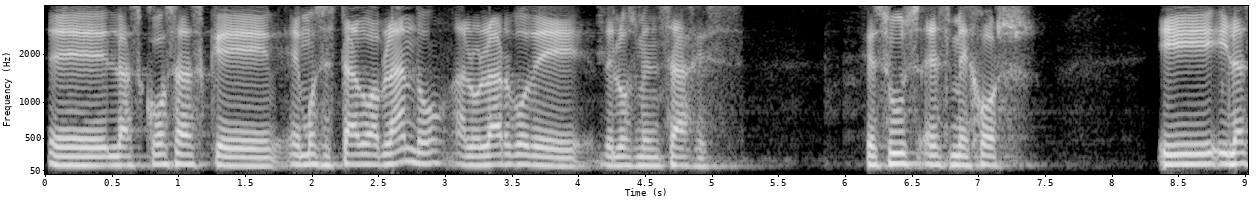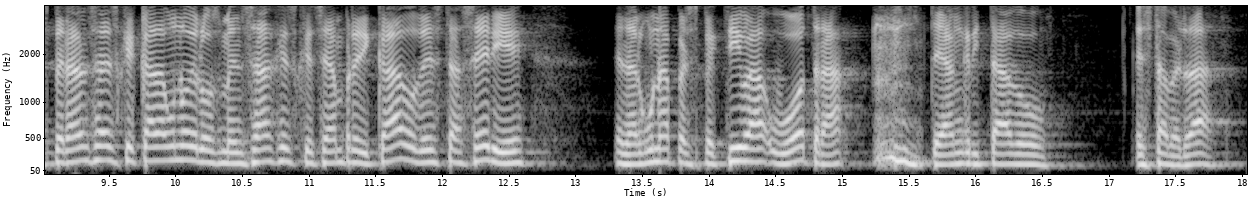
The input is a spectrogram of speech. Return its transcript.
eh, las cosas que hemos estado hablando a lo largo de, los mensajes. Jesús es mejor. Y, la esperanza es que cada uno de los mensajes que se han predicado de esta serie, en alguna perspectiva u otra, te han gritado esta verdad,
